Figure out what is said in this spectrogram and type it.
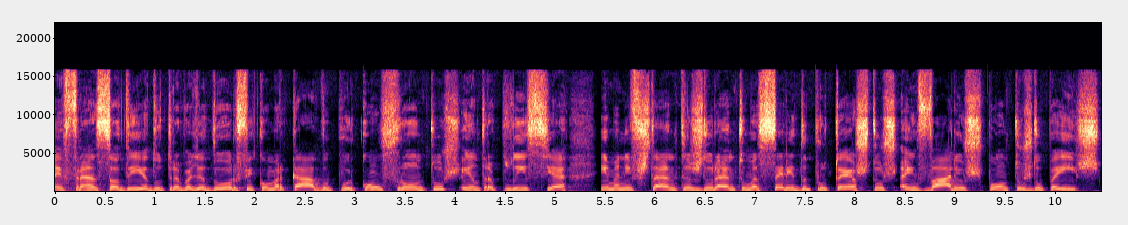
Em França, o Dia do Trabalhador ficou marcado por confrontos entre a polícia e manifestantes durante uma série de protestos em vários pontos do país.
